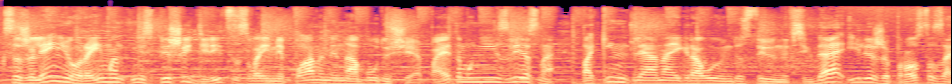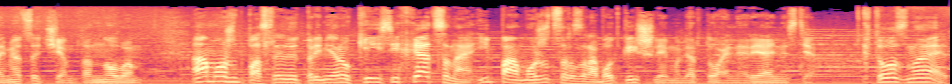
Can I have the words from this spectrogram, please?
К сожалению, Реймонд не спешит делиться своими планами на будущее, поэтому неизвестно, покинет ли она игровую индустрию навсегда или же просто займется чем-то новым. А может последует примеру Кейси Хадсона и поможет с разработкой шлема виртуальной реальности. Кто знает.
